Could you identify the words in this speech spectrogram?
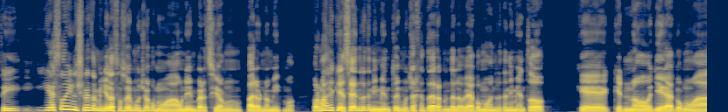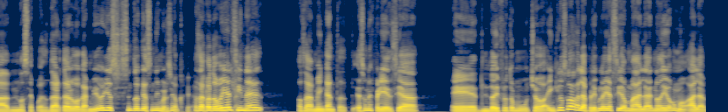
Sí, y eso del cine también yo lo asocio mucho como a una inversión para uno mismo. Por más de que sea entretenimiento y mucha gente de repente lo vea como entretenimiento que, que no llega como a, no sé, pues darte algo a cambio, yo siento que es una inversión. O sea, cuando voy al cine, o sea, me encanta. Es una experiencia, eh, lo disfruto mucho. Incluso la película haya sido mala, no digo como, a la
